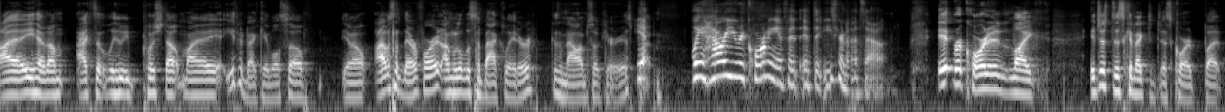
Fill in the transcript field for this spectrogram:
I had um, accidentally pushed out my Ethernet cable. So, you know, I wasn't there for it. I'm going to listen back later because now I'm so curious. But Yeah. wait how are you recording if it if the ethernet's out it recorded like it just disconnected Discord, but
